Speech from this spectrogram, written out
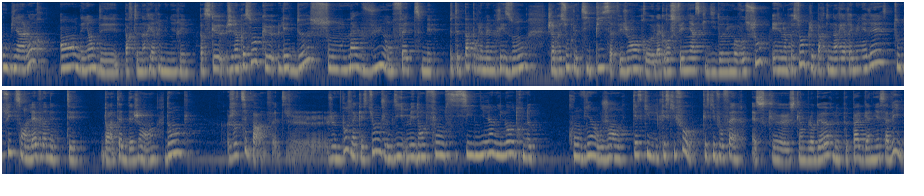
Ou bien alors en ayant des partenariats rémunérés. Parce que j'ai l'impression que les deux sont mal vus en fait, mais peut-être pas pour les mêmes raisons. J'ai l'impression que le Tipeee, ça fait genre euh, la grosse feignasse qui dit donnez-moi vos sous. Et j'ai l'impression que les partenariats rémunérés, tout de suite, ça enlève l'honnêteté dans la tête des gens. hein. Donc, je ne sais pas en fait. Je, je me pose la question, je me dis, mais dans le fond, si, si ni l'un ni l'autre ne convient aux gens, qu'est-ce qu'il faut? Qu'est-ce qu'il faut faire? Est-ce qu'un blogueur ne peut pas gagner sa vie?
